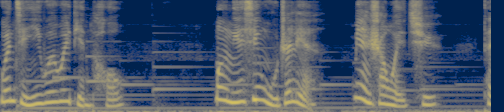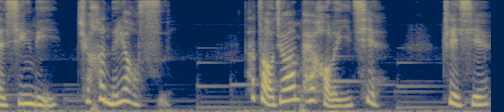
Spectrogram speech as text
温景逸微微点头。孟年心捂着脸，面上委屈，但心里……却恨得要死，他早就安排好了一切，这些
